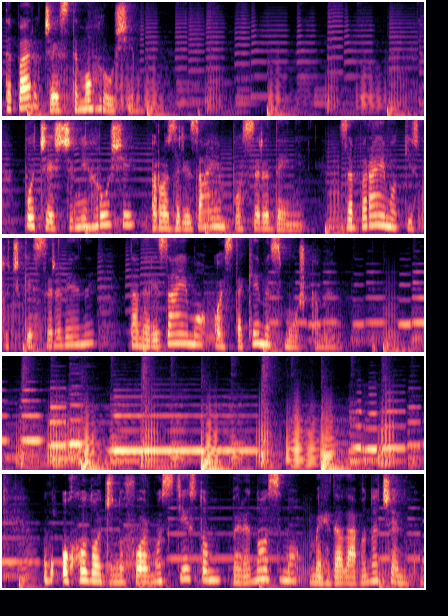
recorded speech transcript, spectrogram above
Тепер чистимо груші. Почищені груші розрізаємо посередині. Забираємо кісточки з середини та нарізаємо ось такими смужками. У охолоджену форму з тістом переносимо мигдалеву начинку.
